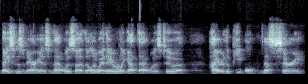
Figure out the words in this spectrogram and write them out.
basins and areas. And that was uh, the only way they really got that was to uh, hire the people necessary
